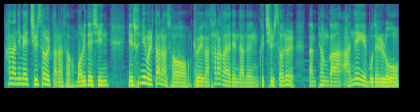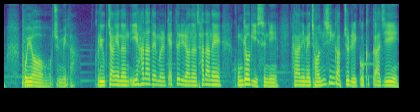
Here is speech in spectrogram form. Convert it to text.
하나님의 질서를 따라서 머리 대신 예수님을 따라서 교회가 살아가야 된다는 그 질서를 남편과 아내의 모델로 보여줍니다. 그리고 6장에는 이 하나됨을 깨뜨리려는 사단의 공격이 있으니 하나님의 전신갑주를 입고 끝까지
